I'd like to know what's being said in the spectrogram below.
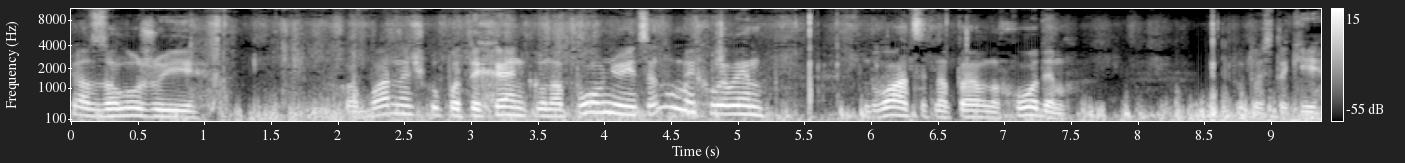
Зараз заложу її в хабарничку, потихеньку наповнюється. Ну, ми хвилин 20, напевно, ходимо. Тут ось такі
